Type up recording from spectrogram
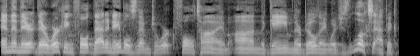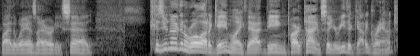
and then they're they're working full that enables them to work full time on the game they're building which looks epic by the way as i already said because you're not going to roll out a game like that being part-time so you're either got a grant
